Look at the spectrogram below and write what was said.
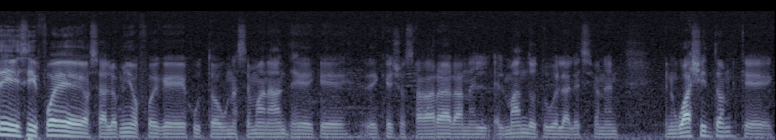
Sí, sí, fue, o sea, lo mío fue que justo una semana antes de que, de que ellos agarraran el, mando tuve la lesión en, en Washington, que,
